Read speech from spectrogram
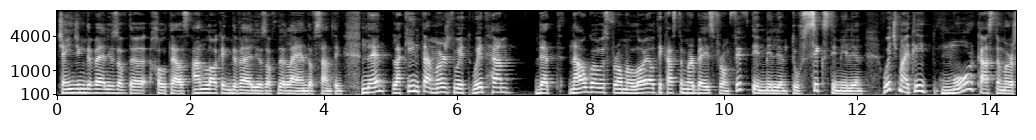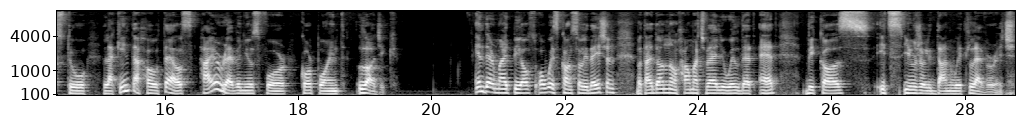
changing the values of the hotels, unlocking the values of the land of something. And then La Quinta merged with Wyndham that now goes from a loyalty customer base from 15 million to 60 million, which might lead more customers to La Quinta hotels, higher revenues for CorePoint Lodging. And there might be always consolidation, but I don't know how much value will that add because it's usually done with leverage.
